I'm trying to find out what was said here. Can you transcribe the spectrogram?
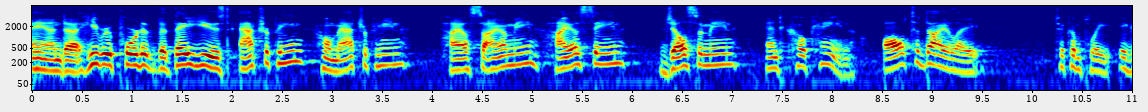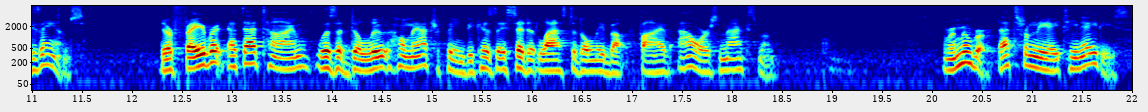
and uh, he reported that they used atropine, homatropine, hyoscyamine, hyoscine, gelsemine, and cocaine, all to dilate to complete exams. Their favorite at that time was a dilute homatropine because they said it lasted only about five hours maximum. Remember, that's from the 1880s.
